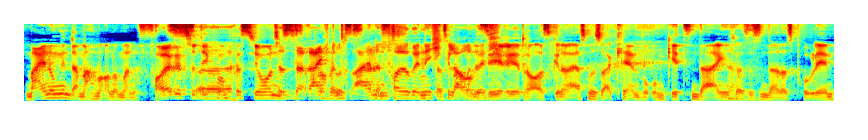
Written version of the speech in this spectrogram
Meinungen. Da machen wir auch nochmal eine Folge Das, zur äh, Dekompression. das- ist da reicht uns eine Folge nicht, Das glaube eine ich. Serie draus. Genau, erstmal so erklären, worum geht's denn da eigentlich, was ist denn da das Problem?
